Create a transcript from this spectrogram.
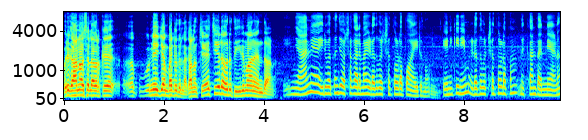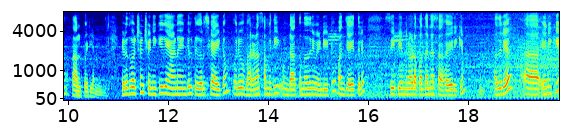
ഒരു കാരണവശാലും അവർക്ക് ഉന്നയിക്കാൻ പറ്റത്തില്ല. കാരണം ചേച്ചിയുടെ ഒരു തീരുമാനം എന്താണ്? ഞാൻ ഇരുപത്തഞ്ച് വർഷക്കാലമായി ഇടതുപക്ഷത്തോടൊപ്പം ആയിരുന്നു. എനിക്കിനിയും ഇടതുപക്ഷത്തോടൊപ്പം നിൽക്കാൻ തന്നെയാണ് താല്പര്യം. ഇടതുപക്ഷം ക്ഷണിക്കുകയാണെങ്കിൽ തീർച്ചയായിട്ടും ഒരു ഭരണസമിതി ഉണ്ടാക്കുന്നതിന് വേണ്ടിയിട്ട് പഞ്ചായത്തിൽ സി പി എമ്മിനോടൊപ്പം തന്നെ സഹകരിക്കും. അതിൽ എനിക്ക്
